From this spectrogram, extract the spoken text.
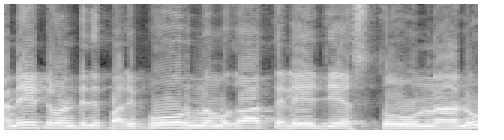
అనేటువంటిది పరిపూర్ణముగా తెలియజేస్తూ ఉన్నాను.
